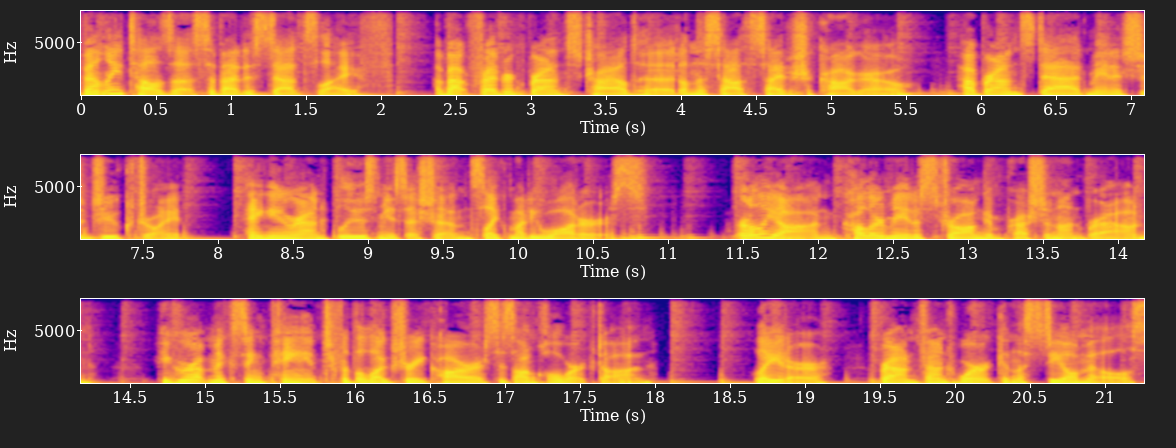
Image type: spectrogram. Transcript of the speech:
Bentley tells us about his dad's life, about Frederick Brown's childhood on the south side of Chicago, how Brown's dad managed a juke joint, hanging around blues musicians like Muddy Waters. Early on, color made a strong impression on Brown. He grew up mixing paint for the luxury cars his uncle worked on. Later, Brown found work in the steel mills,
